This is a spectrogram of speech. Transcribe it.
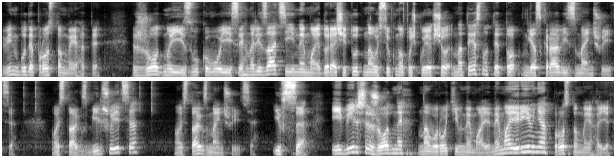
він буде просто мигати. Жодної звукової сигналізації немає. До речі, тут на ось цю кнопочку, якщо натиснути, то яскравість зменшується. Ось так збільшується, ось так зменшується. І все. І більше жодних наворотів немає. Немає рівня, просто мигає.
